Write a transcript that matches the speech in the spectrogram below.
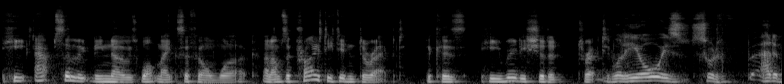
He absolutely knows what makes a film work, and I'm surprised he didn't direct because he really should have directed. Well, he always sort of had a,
